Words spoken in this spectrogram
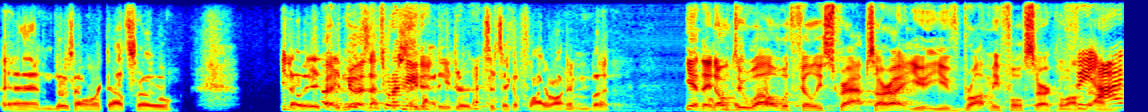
and those haven't worked out. So, you know, it, Good, it good. That's what I needed. to, to take a flyer on him. But Yeah, they don't do well with Philly scraps. All right, you you've brought me full circle. I'm- See, I'm-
